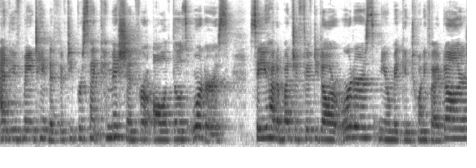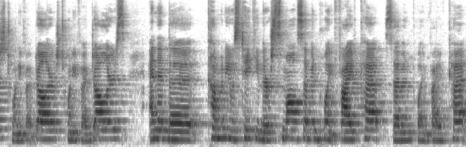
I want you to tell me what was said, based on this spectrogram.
and you've maintained a 50% commission for all of those orders. Say you had a bunch of $50 orders and you're making $25, $25, $25, and then the company was taking their small 7.5 cut, 7.5 cut,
